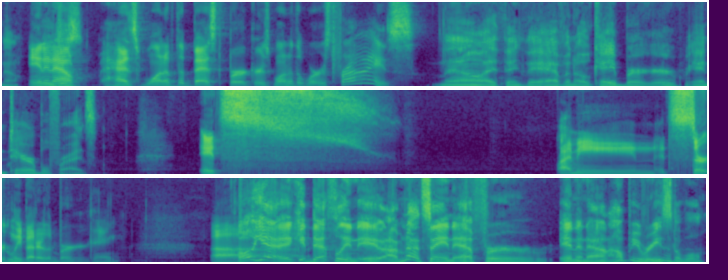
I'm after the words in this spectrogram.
no. In You and Out just- has one of the best burgers, one of the worst fries. No, I think they have an okay burger and terrible fries. It's. I mean, it's certainly better than Burger King. Uh, oh yeah, it could definitely. it- I'm not saying F for In and Out. I'll be reasonable.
